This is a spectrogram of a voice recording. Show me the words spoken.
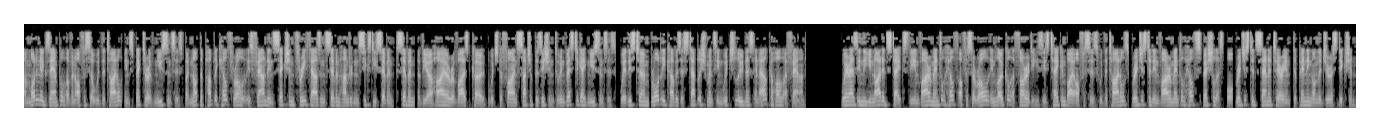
a modern example of an officer with the title Inspector of Nuisances but not the public health role is found in Section 3767 of the Ohio Revised Code which defines such a position to investigate nuisances, where this term broadly covers establishments in which lewdness and alcohol are found. Whereas in the United States the environmental health officer role in local authorities is taken by officers with the titles Registered Environmental Health Specialist or Registered Sanitarian depending on the jurisdiction.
